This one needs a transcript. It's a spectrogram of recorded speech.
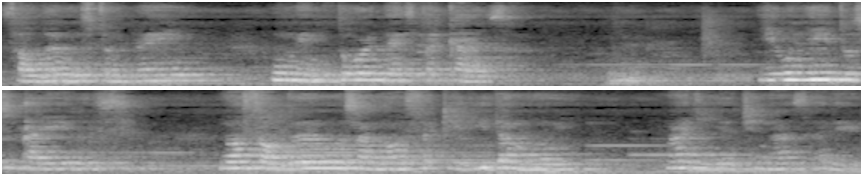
Saudamos também o mentor desta casa. E unidos a eles, nós saudamos a nossa querida mãe, Maria de Nazaré.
